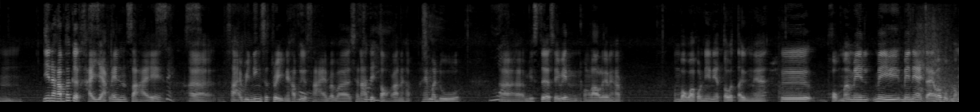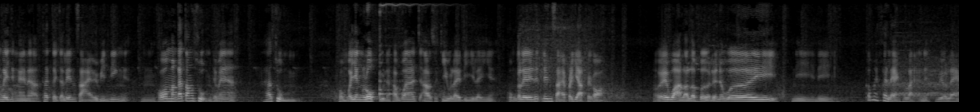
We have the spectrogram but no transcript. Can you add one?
อืมนี่นะครับถ้าเกิดใครอยากเล่นสายเอ่อสาย winning streak นะครับ หรือสายแบบว่าชนะติดต่อกันนะครับ ให้มาดู One. มิสเตอร์เซเว่นของเราเลยนะครับต้องบอกว่าคนนี้เนี่ยตัวตึงนะฮะคือผมอะไม่ไม่ไม่แน่ใจว่าผมต้องเล่นยังไงนะถ้าเกิดจะเล่นสายวินนิ่งเนี่ยอืมเพราะว่ามันก็ต้องสุ่มใช่ไหมถ้าสุ่มผมก็ยังโลกอยู่นะครับ ว่าจะเอาสกิลอะไรดีอะไรเงี้ยผมก็เลยเล่นสายประหยัดไปก่อน เฮ้ยหวานเราระเบิดด้วยนะเว้ย นี่นี่ก็ไม่ค่อยแรงเท่าไหร่อันเนี่ยเวลแรก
